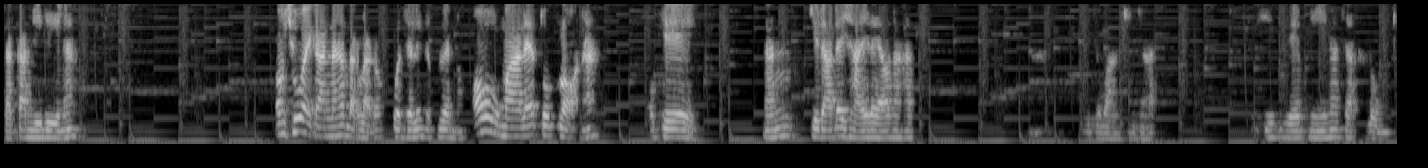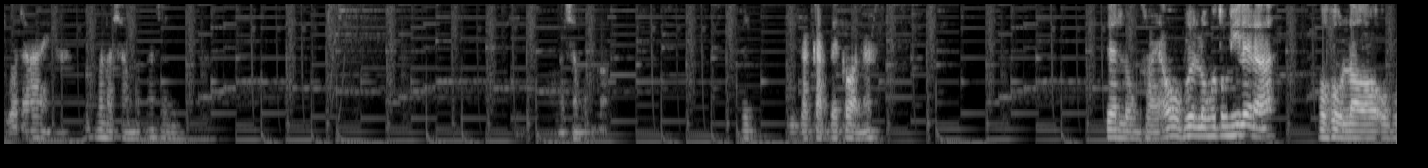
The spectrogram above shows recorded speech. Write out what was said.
จัดการดีๆนะ ต้องช่วยกันนะครับ หลักๆก็ควรจะเล่นกับเพื่อนเนอะโอ้มาแล้วตัวเกราะนะ โอเค นั้นกิลดัสได้ใช้แล้วนะครับเราจะวางกิลดัสคริปเวฟนี้น่าจะลงตัวได้นะมันราชามันน่าจะลง ราชามันก่อนเฮ้ยสกัดไปก่อนนะ เพื่อนลงใครโอ้เพื่อนลงตรงนี้เลยเหรอโอ้โหรอโอ้โห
